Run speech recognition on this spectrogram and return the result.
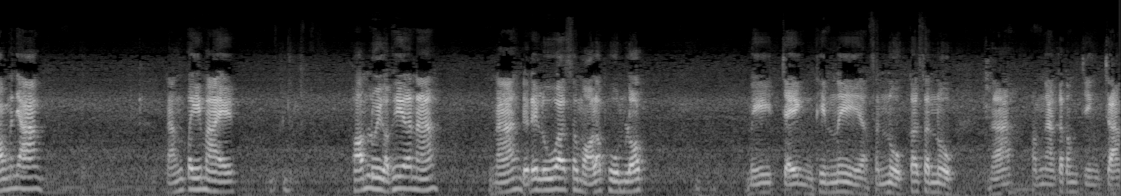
้อมกันยังหลังปีใหม่ พร้อมลุยกับพี่แล้วนะ นะ เดี๋ยวได้รู้ว่าสมรภูมิลบ มีเจงที่นี่สนุกก็สนุกนะทำงานก็ต้องจริงจัง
